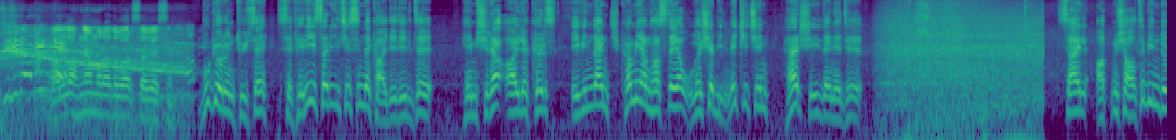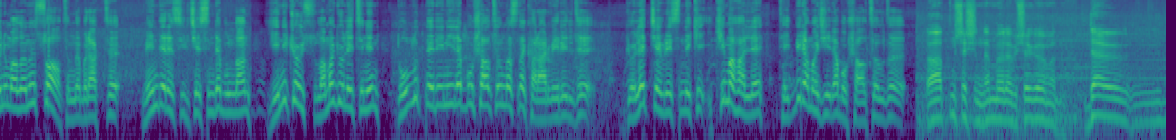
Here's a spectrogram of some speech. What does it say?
sizi de alayım mı? Allah ne muradı varsa versin. Bu görüntü ise Seferihisar ilçesinde kaydedildi. Hemşire Ayla Kırs evinden çıkamayan hastaya ulaşabilmek için her şeyi denedi. Sel 66 bin dönüm alanı su altında bıraktı. Menderes ilçesinde bulunan Yeniköy Sulama Göleti'nin doluluk nedeniyle boşaltılmasına karar verildi. Gölet çevresindeki iki mahalle tedbir amacıyla boşaltıldı. Ben 60 yaşından böyle bir şey görmedim. Dev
